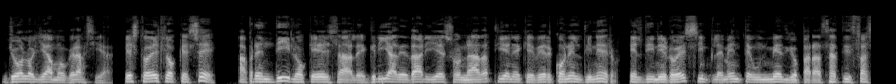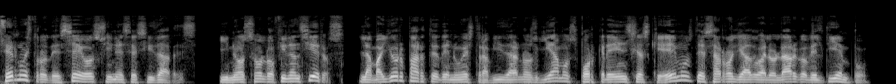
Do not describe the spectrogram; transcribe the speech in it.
yo lo llamo gracia. Esto es lo que sé, aprendí lo que es la alegría de dar y eso nada tiene que ver con el dinero. El dinero es simplemente un medio para satisfacer nuestros deseos y necesidades. Y no solo financieros. La mayor parte de nuestra vida nos guiamos por creencias que hemos desarrollado a lo largo del tiempo,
